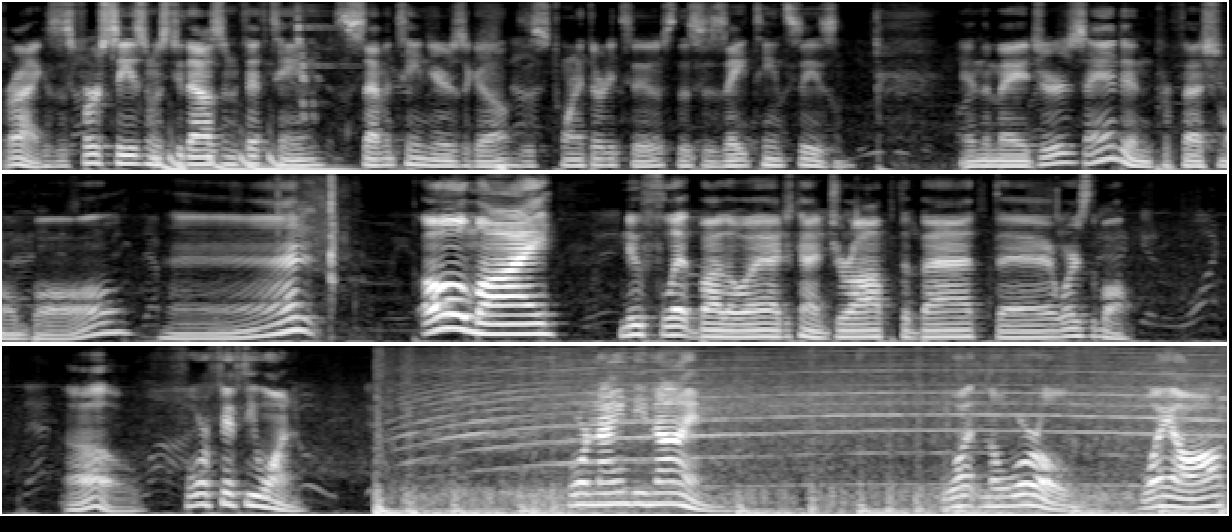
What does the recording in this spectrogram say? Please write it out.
Right, because his first season was 2015, 17 years ago. This is 2032, so this is his 18th season in the majors and in professional ball. And oh my! New flip, by the way. I just kind of dropped the bat there. Where's the ball? Oh, 451. 499. What in the world? Way off.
